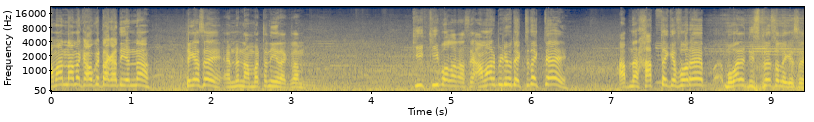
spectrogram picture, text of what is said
আমার নামে কাউকে টাকা দিয়েন না। ঠিক আছে? এমনি নাম্বারটা নিয়ে রাখলাম। কি কি বলার আছে? আমার ভিডিও দেখতে দেখতে আপনার হাত থেকে পরে মোবাইলের ডিসপ্লে চলে গেছে।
